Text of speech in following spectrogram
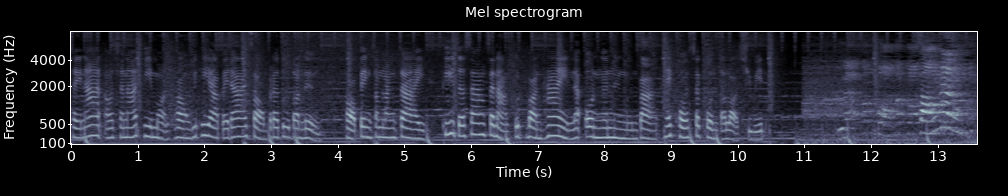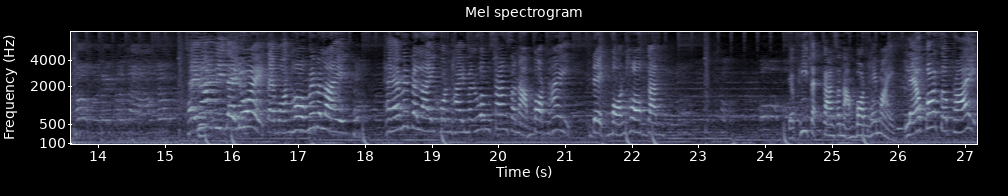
ชัยนาทเอาชนะทีมหมอนทองวิทยาไปได้ 2 ประตูต่อหนึ่งขอเป็นกำลังใจพี่จะสร้างสนามฟุตบอลให้และโอนเงิน 10,000 บาทให้โค้ชสกลตลอดชีวิต สองหนึ่งชัยนาทดีใจด้วย แต่หมอนทองไม่เป็นไรแพ้ไม่เป็นไรคนไทยมาร่วมสร้างสนามบอลให้เด็กหมอนทองกัน เดี๋ยวพี่จัดการสนามบอลให้ใหม่ แล้วก็เซอร์ไพรส์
